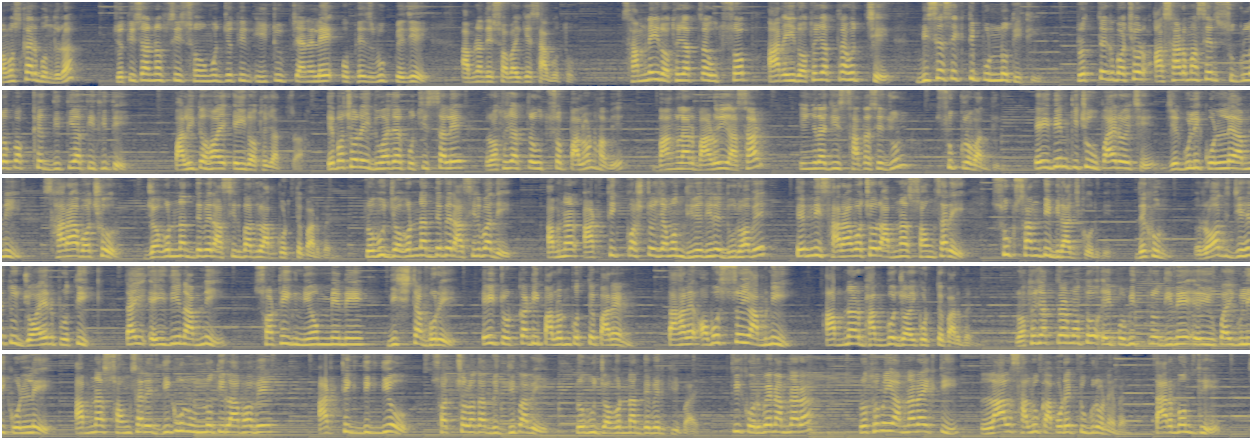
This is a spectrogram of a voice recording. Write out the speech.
নমস্কার বন্ধুরা, জ্যোতিষার্ণব শ্রী সৌম্যজ্যোতির ইউটিউব চ্যানেলে ও ফেসবুক পেজে আপনাদের সবাইকে স্বাগত। সামনেই রথযাত্রা উৎসব, আর এই রথযাত্রা হচ্ছে বিশেষ একটি পুণ্যতিথি। প্রত্যেক বছর আষাঢ় মাসের শুক্লপক্ষের দ্বিতীয়া তিথিতে পালিত হয় এই রথযাত্রা। এবছর এই দু হাজার পঁচিশ সালে রথযাত্রা উৎসব পালন হবে বাংলার বারোই আষাঢ়, ইংরাজির সাতাশে জুন, শুক্রবার দিন। এই দিন কিছু উপায় রয়েছে যেগুলি করলে আপনি সারা বছর জগন্নাথ দেবের আশীর্বাদ লাভ করতে পারবেন। প্রভু জগন্নাথ দেবের আশীর্বাদে আপনার আর্থিক কষ্ট যেমন ধীরে ধীরে দূর হবে, তেমনি সারা বছর আপনার সংসারে সুখ শান্তি বিরাজ করবে। দেখুন, রথ যেহেতু জয়ের প্রতীক, তাই এই দিন আপনি সঠিক নিয়ম মেনে, নিষ্ঠা ভরে এই টোটকাটি পালন করতে পারেন। তাহলে অবশ্যই আপনি আপনার ভাগ্য জয় করতে পারবেন। রথযাত্রার মতো এই পবিত্র দিনে এই উপায়গুলি করলে আপনার সংসারে দ্বিগুণ উন্নতি লাভ হবে। আর্থিক দিক দিয়েও সচ্ছলতা বৃদ্ধি পাবে প্রভু জগন্নাথ দেবের কৃপায়। কি করবেন আপনারা? প্রথমেই আপনারা একটি লাল শালু কাপড়ের টুকরো নেবেন। তার মধ্যে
